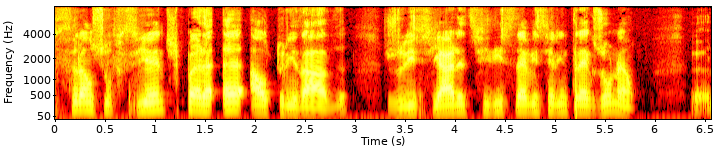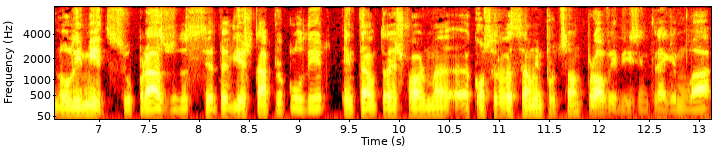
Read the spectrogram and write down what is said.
serão suficientes para a autoridade judiciária decidir se devem ser entregues ou não. Eh, no limite, se o prazo de 60 dias está a precludir, então transforma a conservação em produção de prova e diz: entreguem-me lá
